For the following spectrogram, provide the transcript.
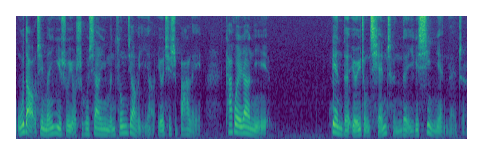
舞蹈这门艺术有时候像一门宗教一样，尤其是芭蕾，它会让你变得有一种虔诚的一个信念在这儿。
